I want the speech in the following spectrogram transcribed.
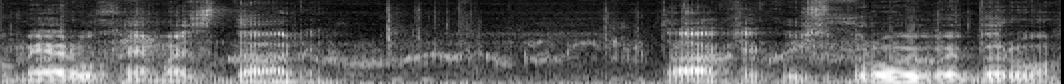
І ми рухаємось далі. Так, якусь зброю виберу.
